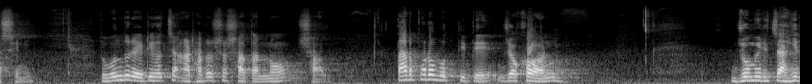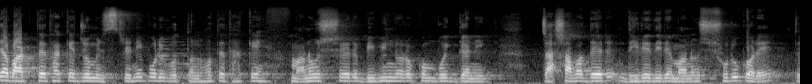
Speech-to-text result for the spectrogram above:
আসেনি। তো বন্ধুরা, এটি হচ্ছে আঠারোশো সাতান্ন সাল। তার পরবর্তীতে যখন জমির চাহিদা বাড়তে থাকে, জমির শ্রেণি পরিবর্তন হতে থাকে, মানুষের বিভিন্ন রকম বৈজ্ঞানিক চাষাবাদের ধীরে ধীরে মানুষ শুরু করে, তো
